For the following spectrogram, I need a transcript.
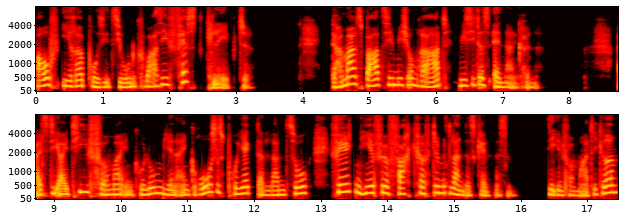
auf ihrer Position quasi festklebte. Damals bat sie mich um Rat, wie sie das ändern könne. Als die IT-Firma in Kolumbien ein großes Projekt an Land zog, fehlten hierfür Fachkräfte mit Landeskenntnissen. Die Informatikerin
